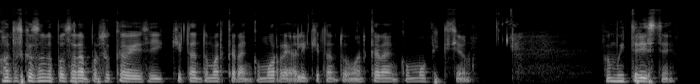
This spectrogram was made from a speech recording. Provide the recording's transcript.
cuántas cosas no pasarán por su cabeza y qué tanto marcarán como real y qué tanto marcarán como ficción. Fue muy triste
